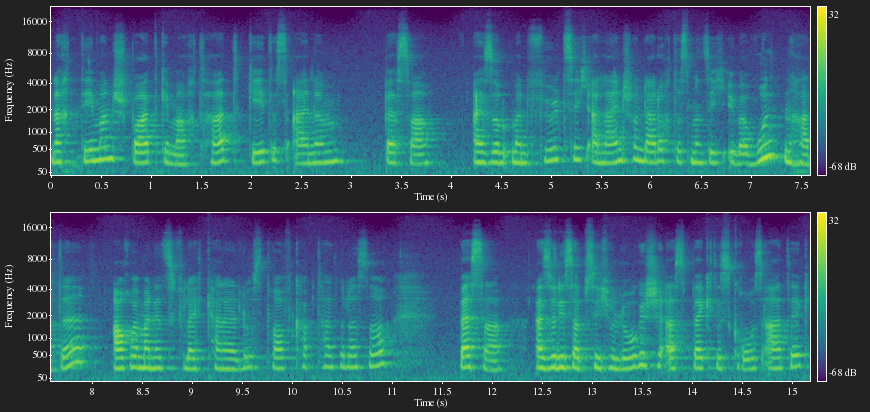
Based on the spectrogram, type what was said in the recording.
nachdem man Sport gemacht hat, geht es einem besser. Also man fühlt sich allein schon dadurch, dass man sich überwunden hatte, auch wenn man jetzt vielleicht keine Lust drauf gehabt hat oder so, besser. Also dieser psychologische Aspekt ist großartig,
